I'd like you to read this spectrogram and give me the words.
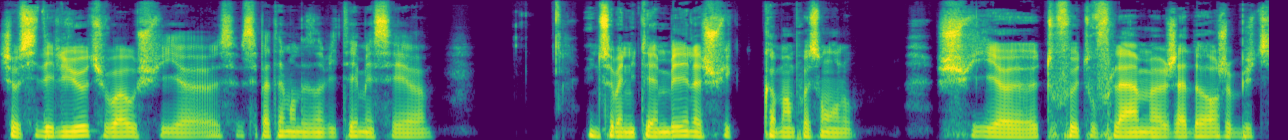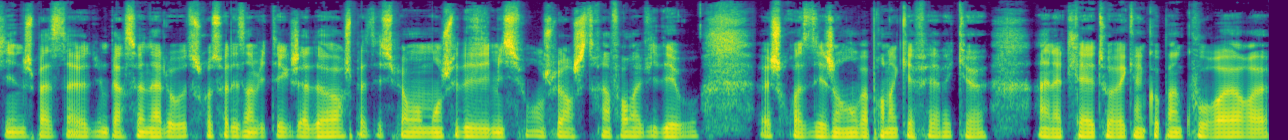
j'ai aussi des lieux, tu vois, où je suis. c'est pas tellement des invités, mais c'est une semaine UTMB. Là, je suis comme un poisson dans l'eau. Je suis tout feu tout flamme, j'adore, je butine, je passe d'une personne à l'autre, je reçois des invités que j'adore, je passe des super moments, je fais des émissions, je vais enregistrer un format vidéo, je croise des gens, on va prendre un café avec un athlète ou avec un copain coureur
